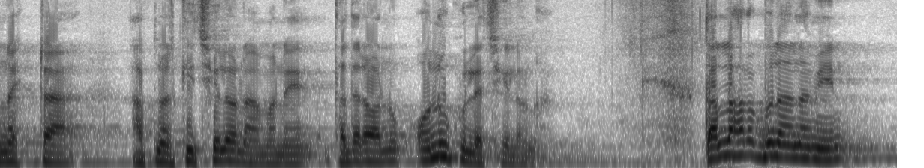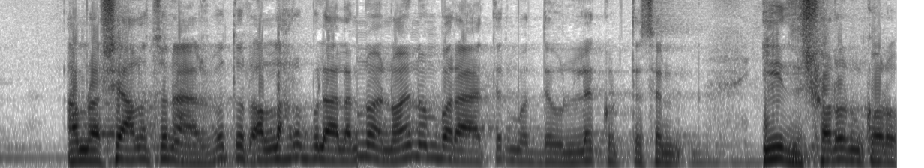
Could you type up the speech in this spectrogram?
অনেকটা আপনার কি ছিল না মানে তাদের অনু, অনুকূলে ছিল না। তো আল্লাহ রব্বুল আলমিন, আমরা সে আলোচনায় আসব। তো আল্লাহ রব্বুল আলম নয় নয় নম্বর আয়াতের মধ্যে উল্লেখ করতেছেন, ঈদ স্মরণ করো,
